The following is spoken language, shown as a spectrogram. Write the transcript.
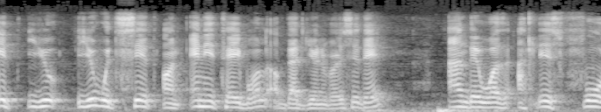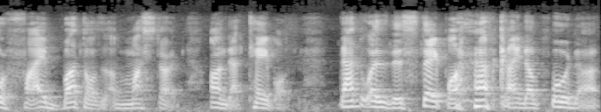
it you you would sit on any table of that university, and there was at least four or five bottles of mustard on that table that was the staple kind of food. Uh,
